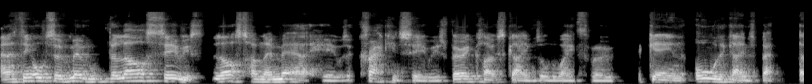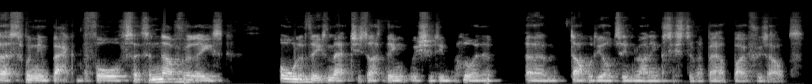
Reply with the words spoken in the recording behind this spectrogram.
And I think also remember the last series, the last time they met out here was a cracking series, very close games all the way through. Again, all the games back uh, swinging back and forth. So it's another of these. All of these matches, I think we should employ the um, double the odds in running system about both results.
